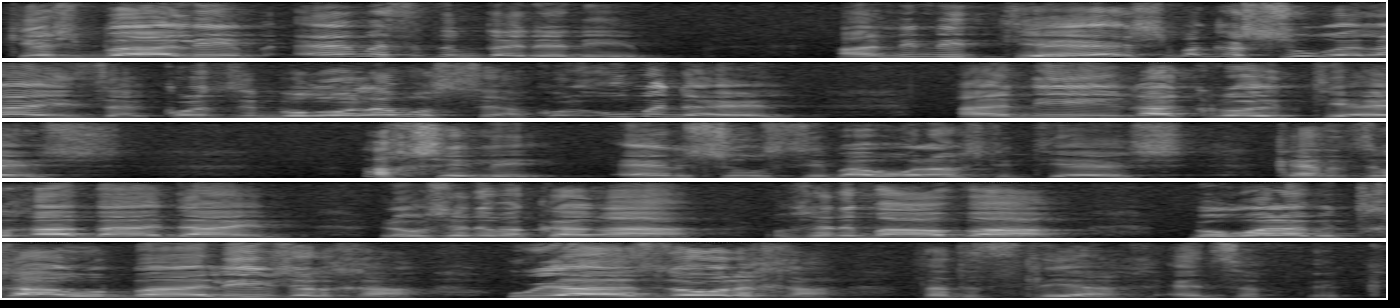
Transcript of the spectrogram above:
כי יש בעלים, הם מסתתרים את העניינים. אני מתייאש? מה קשור אליי? זה הכל זה בורא עולם עושה, הכל הוא מנהל. אני רק לא אתייאש. אח שלי, אין שום סיבה בעולם שתתייאש. קח את עצמך בידיים, לא משנה מה קרה, לא משנה מה עבר. בורא עולם איתך, הוא הבעלים שלך, הוא יעזור לך. אתה תצליח, אין ספק.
